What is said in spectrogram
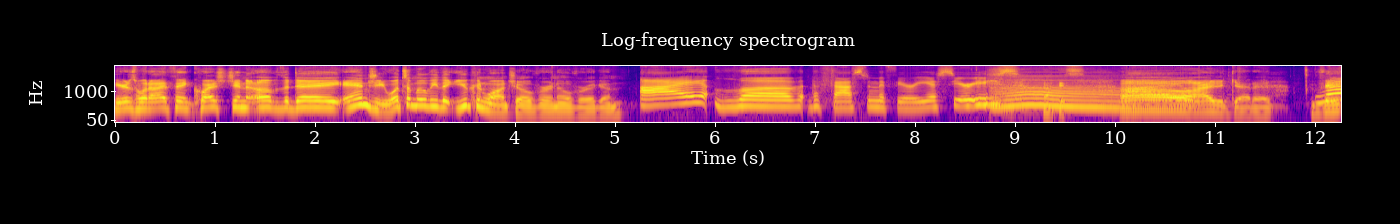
Here's what I think question of the day. Angie, what's a movie that you can watch over and over again? I love the Fast and the Furious series. Ah. Oh, I get it. Vin,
